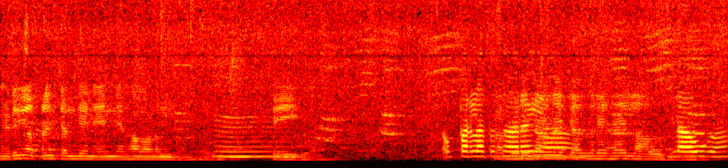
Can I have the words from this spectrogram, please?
ਜਿਹੜੇ ਵੀ ਆਪਣੇ ਚੰਗੇ ਨੇ ਇੰਨੇ ਥਾਵਾਂ ਤੋਂ ਨਹੀਂ ਜਾਂਦੇ। ਠੀਕ ਹੈ ਉੱਪਰਲਾ ਤਾਂ ਸਾਰਾ ਹੀ ਆ। ਚੱਲ ਰਿਹਾ ਹੈ ਲਾਊ। ਲਾਊਗਾ।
